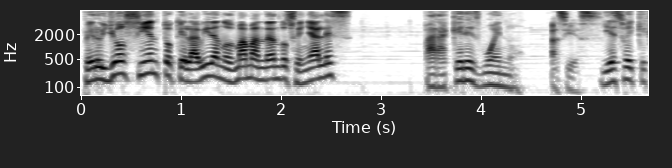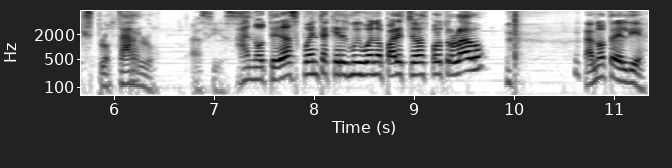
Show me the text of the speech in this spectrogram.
pero yo siento que la vida nos va mandando señales para que eres bueno. Así es, Y eso hay que explotarlo. así es. Ah, ¿no te das cuenta que eres muy bueno para esto y vas por otro lado? La nota del día.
